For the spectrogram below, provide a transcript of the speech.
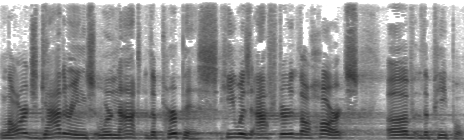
Large gatherings were not the purpose. He was after the hearts of the people.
